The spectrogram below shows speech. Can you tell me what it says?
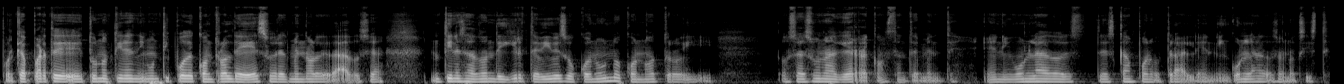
porque aparte tú no tienes ningún tipo de control de eso, eres menor de edad, o sea, no tienes a dónde irte, vives o con uno o con otro y o sea, es una guerra constantemente. En ningún lado es, es, campo neutral, en ningún lado eso no existe.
